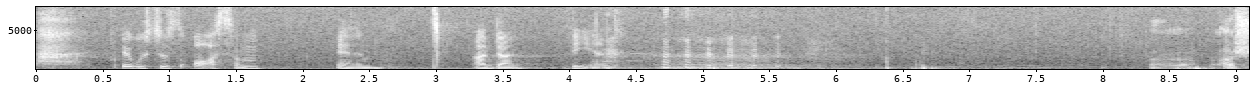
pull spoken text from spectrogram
it was just awesome. And I'm done. The end. uh, I, sh-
